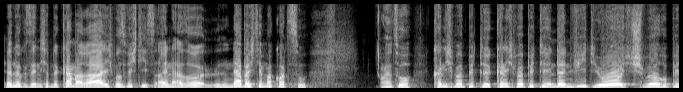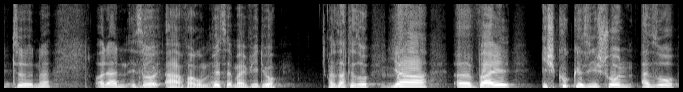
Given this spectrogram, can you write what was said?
Der hat nur gesehen, ich habe eine Kamera, ich muss wichtig sein, also, na, aber ich dir mal kurz zu. Also, kann ich mal bitte, kann ich mal bitte in dein Video? Ich schwöre bitte, ne? Und dann ist so, ah, warum willst du in mein Video? Dann sagt er so, mhm. ja, äh, weil ich gucke sie schon, also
